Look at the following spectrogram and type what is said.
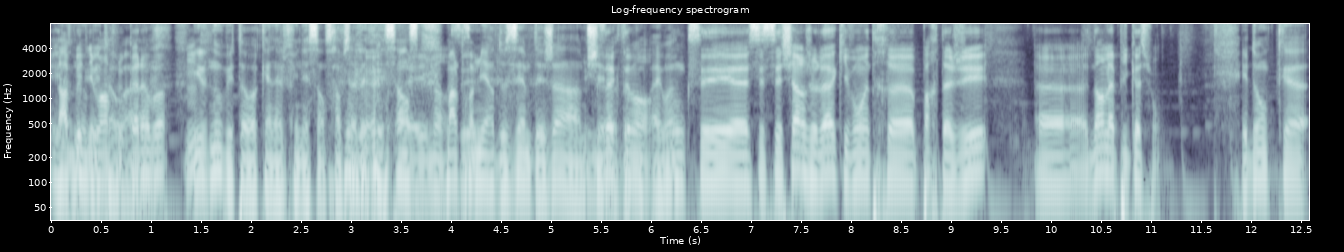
العباد اللي معاه في الكرهبه يذنوبي توا كان 2000 اسانس 5000 اسانس أي non, مع c'est- البروميير دوزيام ديجا مشى Exactement. ايوا Donc c'est euh, c'est ces charges-là qui vont être euh, partagées euh, dans l'application. اي دونك آه،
